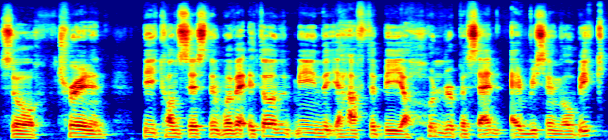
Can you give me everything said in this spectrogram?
So training, be consistent with it. It doesn't mean that you have to be hundred percent every single week.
